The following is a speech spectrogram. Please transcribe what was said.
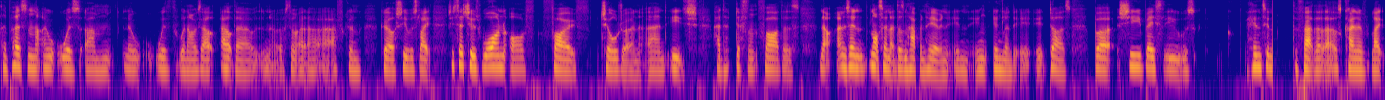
the person that I was, um, you know, with when I was out out there, you know, some uh, African girl. She was like, she said she was one of five children, and each had different fathers. Now, I'm saying not saying that doesn't happen here in in, in England. It, it does, but she basically was hinting the fact that that was kind of like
